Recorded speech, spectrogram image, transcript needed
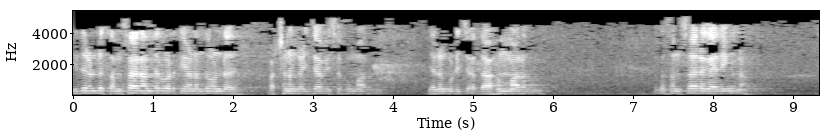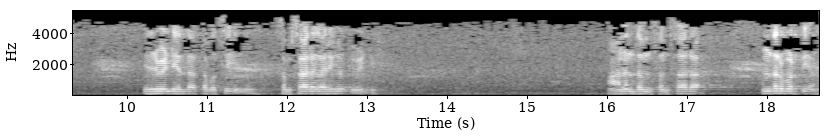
ഇത് രണ്ട് സംസാര അന്തർവർത്തിയാണ് എന്തുകൊണ്ട്? ഭക്ഷണം കഴിച്ചാൽ വിശപ്പ് മാറുന്നു ജലം കുടിച്ചാൽ ദാഹം മാറുന്നു. ഇതൊക്കെ സംസാര കാര്യങ്ങളാണ്. ഇതിനുവേണ്ടി എന്താ തപസ് ചെയ്യുന്നു? സംസാര കാര്യങ്ങൾക്ക് വേണ്ടി. ആനന്ദം സംസാര അന്തർവർത്തിയാണ്.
